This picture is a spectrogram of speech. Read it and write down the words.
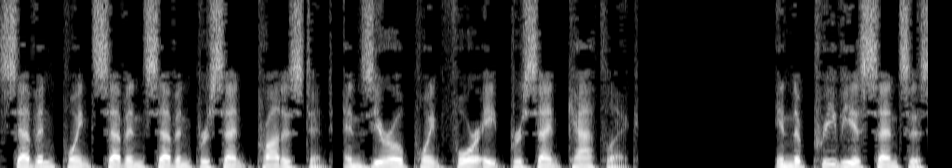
7.77% Protestant, and 0.48% Catholic. In the previous census,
